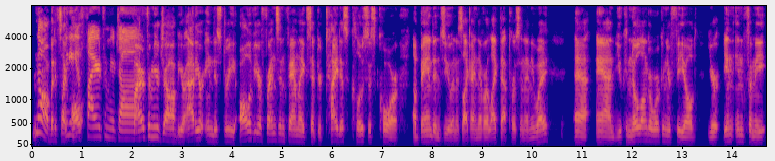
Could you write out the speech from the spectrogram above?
no, but it's like you can all get fired from your job. fired from your job, you're out of your industry, all of your friends and family except your tightest, closest core abandons you and is like, I never liked that person anyway. Uh, and you can no longer work in your field. You're in infamy,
